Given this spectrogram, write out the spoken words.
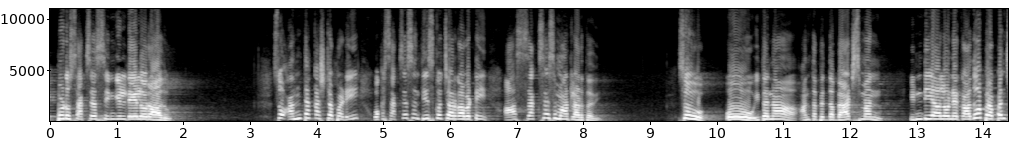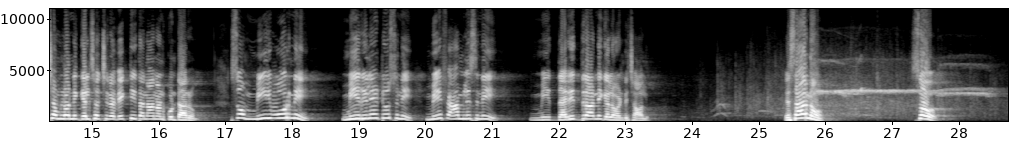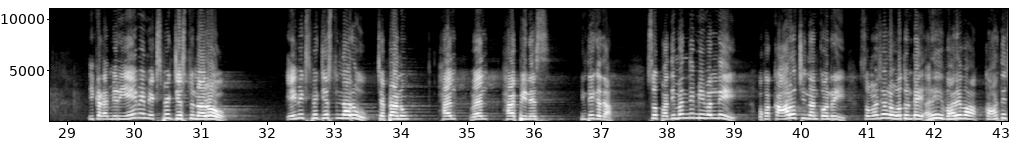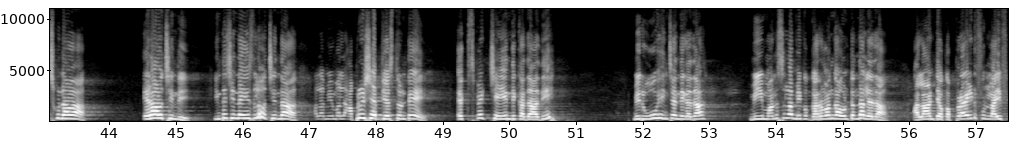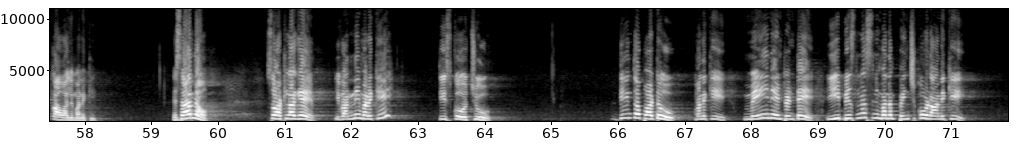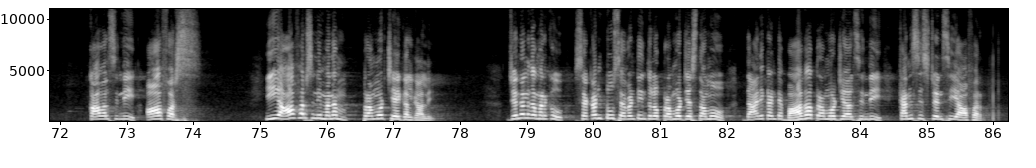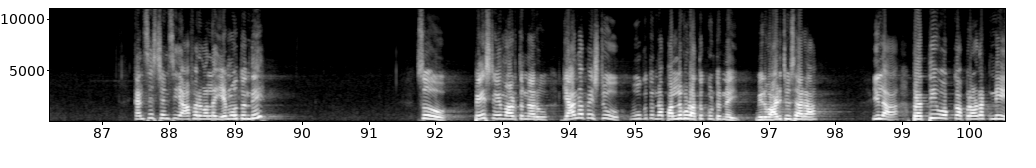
ఎప్పుడు success single డేలో రాదు. సో అంత కష్టపడి ఒక సక్సెస్ని తీసుకొచ్చారు కాబట్టి ఆ సక్సెస్ మాట్లాడుతుంది. సో ఓ ఇతనా అంత పెద్ద బ్యాట్స్మన్ ఇండియాలోనే కాదు ప్రపంచంలోనే గెలిచి వచ్చిన వ్యక్తి ఇతనా అని అనుకుంటారు. సో మీ ఊరిని మీ రిలేటివ్స్ని మీ ఫ్యామిలీస్ని మీ దరిద్రాన్ని గెలవండి చాలు. ఎసార్ నో సో ఇక్కడ మీరు ఏమేమి ఎక్స్పెక్ట్ చేస్తున్నారో ఏమి ఎక్స్పెక్ట్ చేస్తున్నారు? చెప్పాను. హెల్త్ వెల్త్ హ్యాపీనెస్ ఇంతే కదా? సో పది మంది మిమ్మల్ని ఒక కార్ వచ్చింది అనుకోండి సమాజంలో పోతుంటే అరే వారేవా కార్ తెచ్చుకున్నావా? ఎలా వచ్చింది? ఇంత చిన్న ఏజ్లో వచ్చిందా? అలా మిమ్మల్ని అప్రిషియేట్ చేస్తుంటే ఎక్స్పెక్ట్ చేయండి కదా అది? మీరు ఊహించండి కదా? మీ మనసులో మీకు గర్వంగా ఉంటుందా లేదా? అలాంటి ఒక ప్రైడ్ఫుల్ లైఫ్ కావాలి మనకి. ఎసార్నో సో అట్లాగే ఇవన్నీ మనకి తీసుకోవచ్చు. దీంతో పాటు మనకి మెయిన్ ఏంటంటే ఈ బిజినెస్ని మనం పెంచుకోవడానికి కావాల్సింది ఆఫర్స్. ఈ ఆఫర్స్ని మనం ప్రమోట్ చేయగలగాలి. జనరల్గా మనకు సెకండ్ టు సెవెంటీన్త్లో ప్రమోట్ చేస్తాము. దానికంటే బాగా ప్రమోట్ చేయాల్సింది కన్సిస్టెన్సీ ఆఫర్. కన్సిస్టెన్సీ ఆఫర్ వల్ల ఏమవుతుంది? సో పేస్ట్ ఏం వాడుతున్నారు? జ్ఞాన పేస్ట్ ఊగుతున్న పళ్ళు కూడా అతుక్కుంటున్నాయి. మీరు వాడి చూసారా? ఇలా ప్రతి ఒక్క ప్రోడక్ట్ని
